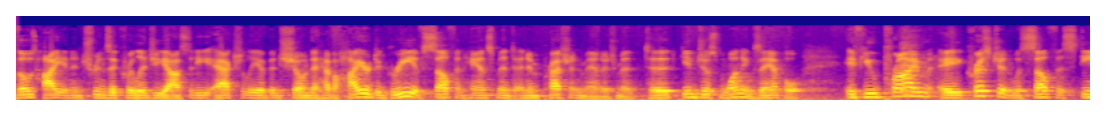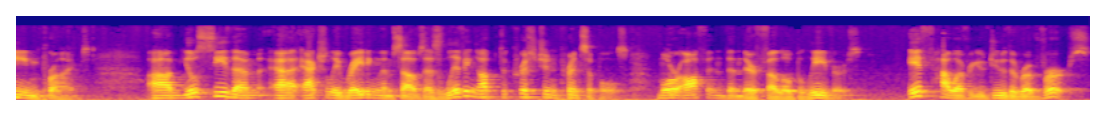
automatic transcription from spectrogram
Those high in intrinsic religiosity actually have been shown to have a higher degree of self enhancement and impression management. To give just one example, if you prime a Christian with self esteem primes, um, you'll see them uh, actually rating themselves as living up to Christian principles more often than their fellow believers. If, however, you do the reverse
